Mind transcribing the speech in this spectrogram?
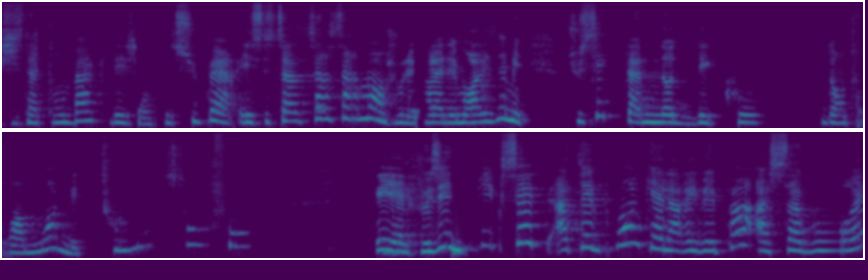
J'ai dit, ton bac déjà, c'est super. Et sincèrement, je voulais pas la démoraliser, mais tu sais que ta note d'écho dans trois mois, mais tout le monde s'en fout. Et elle faisait une fixette à tel point qu'elle n'arrivait pas à savourer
